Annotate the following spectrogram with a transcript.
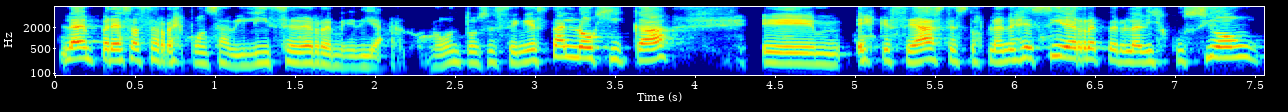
la empresa se responsabilice de remediarlo. ¿no? Entonces, en esta lógica em, es que se hacen estos planes de cierre, pero la discusión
